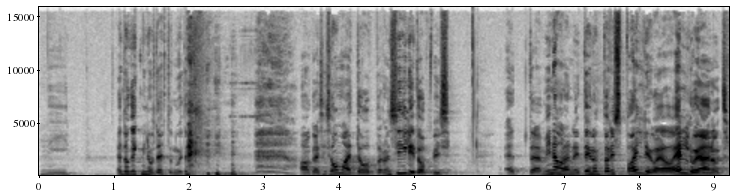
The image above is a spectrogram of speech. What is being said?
nii, need on kõik minu tehtud muide aga siis omaette ooper on Siilitopis. et äh, mina olen neid teinud päris palju ja ellu jäänud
